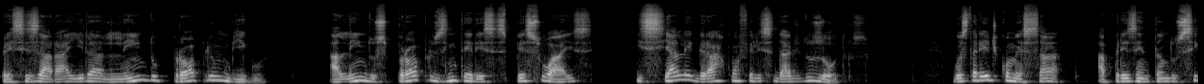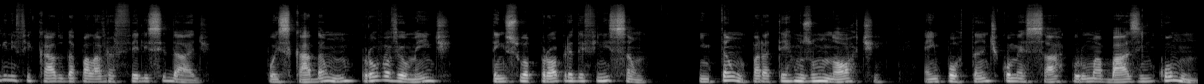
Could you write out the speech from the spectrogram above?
precisará ir além do próprio umbigo, além dos próprios interesses pessoais e se alegrar com a felicidade dos outros. Gostaria de começar apresentando o significado da palavra felicidade, pois cada um provavelmente tem sua própria definição. Então, para termos um norte, é importante começar por uma base em comum.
